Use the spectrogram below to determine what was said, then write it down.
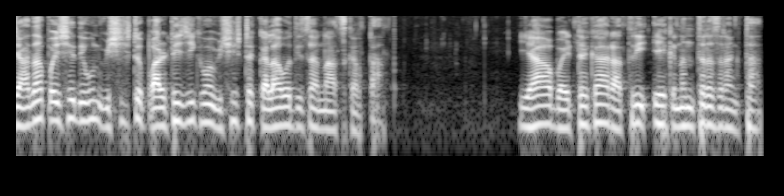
जादा पैसे देऊन विशिष्ट पार्टीची किंवा विशिष्ट कलावतीचा नाच करतात. या बैठका रात्री एक नंतरच रंगतात.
